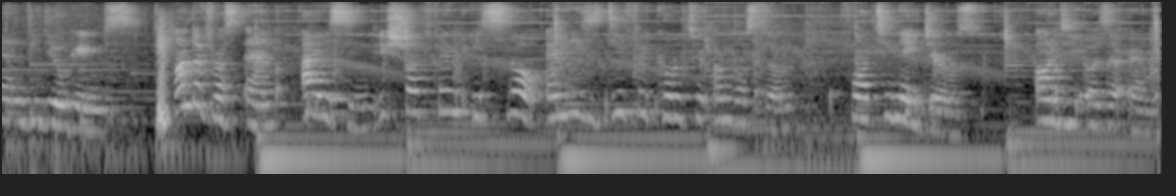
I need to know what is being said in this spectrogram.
and video games. On the first hand, I think this short film is slow and is difficult to understand for teenagers. On the other hand,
